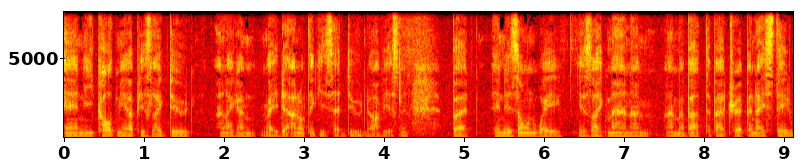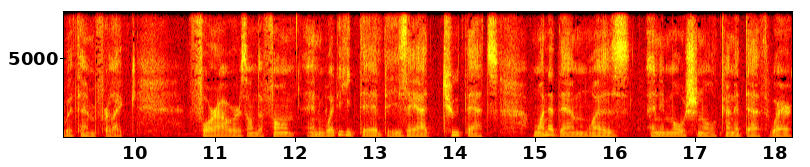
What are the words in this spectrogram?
And he called me up. He's like, dude, like I'm, I don't think he said dude, obviously, but in his own way, he's like, "Man, I'm I'm about to bad trip," and I stayed with him for like four hours on the phone. And what he did is he had two deaths. One of them was an emotional kind of death where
